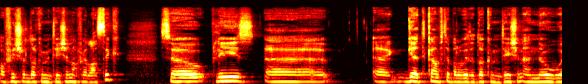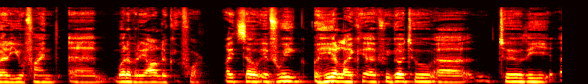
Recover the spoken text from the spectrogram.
official documentation of Elastic. So please uh, get comfortable with the documentation and know where you find uh, whatever you are looking for right? So if we here like uh, if we go to uh, to the uh,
